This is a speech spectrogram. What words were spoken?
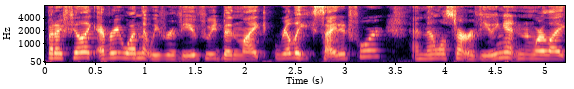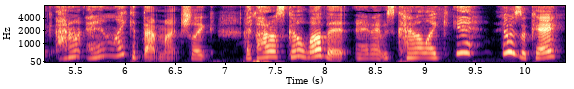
but I feel like every one that we've reviewed we've been like really excited for and then we'll start reviewing it and we're like I don't I didn't like it that much like I thought I was gonna love it and it was kind of like eh it was okay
